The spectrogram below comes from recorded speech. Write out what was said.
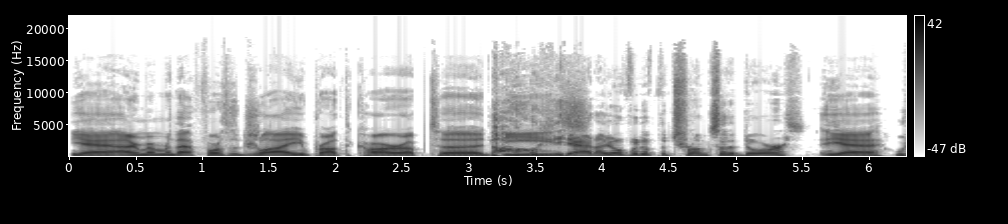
Yeah, I remember that Fourth of July. You brought the car up to Oh, D's. yeah, and I opened up the trunks of the doors. yeah. We,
